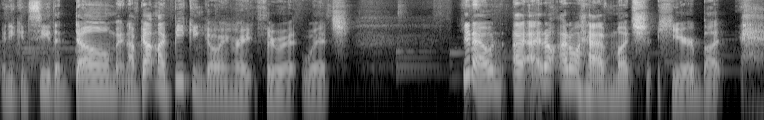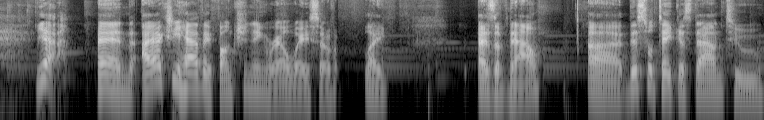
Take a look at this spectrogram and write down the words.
and you can see the dome and I've got my beacon going right through it, which you know, I, I don't I don't have much here, but yeah, And I actually have a functioning railway, so like as of now, uh, this will take us down to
